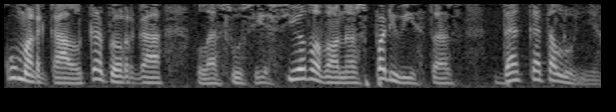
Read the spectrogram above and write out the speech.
Comarcal que atorga l'Associació de Dones Periodistes de Catalunya.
